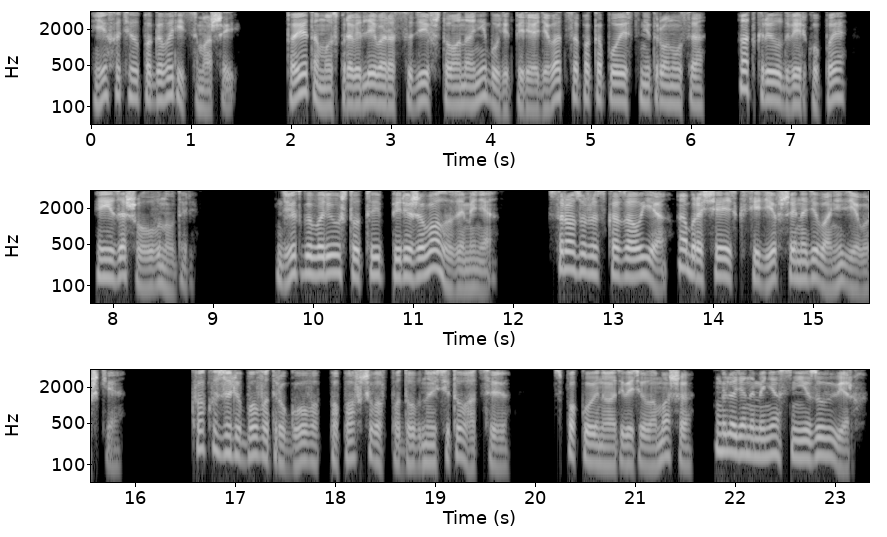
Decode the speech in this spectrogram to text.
я хотел поговорить с Машей. Поэтому, справедливо рассудив, что она не будет переодеваться, пока поезд не тронулся, открыл дверь купе и зашел внутрь. «Дед говорил, что ты переживала за меня», — сразу же сказал я, обращаясь к сидевшей на диване девушке. «Как и за любого другого, попавшего в подобную ситуацию», — спокойно ответила Маша, глядя на меня снизу вверх.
